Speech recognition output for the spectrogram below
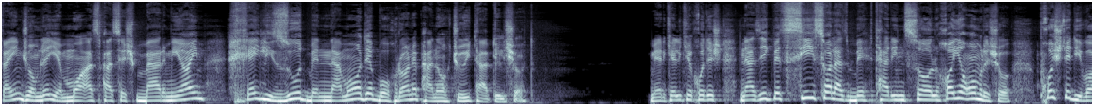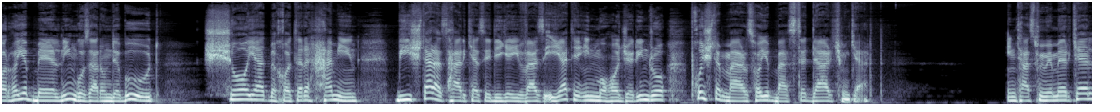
و این جمله ما از پسش برمیایم خیلی زود به نماد بحران پناهجویی تبدیل شد. مرکلی که خودش نزدیک به سی سال از بهترین سالهای عمرشو پشت دیوارهای برلین گذرونده بود شاید به خاطر همین بیشتر از هر کس دیگه وضعیت این مهاجرین رو پشت مرزهای بسته درک می‌کرد. این تصمیم مرکل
